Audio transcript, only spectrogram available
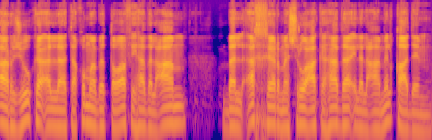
أرجوك ألا تقوم بالطواف هذا العام بل أخر مشروعك هذا إلى العام القادم.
